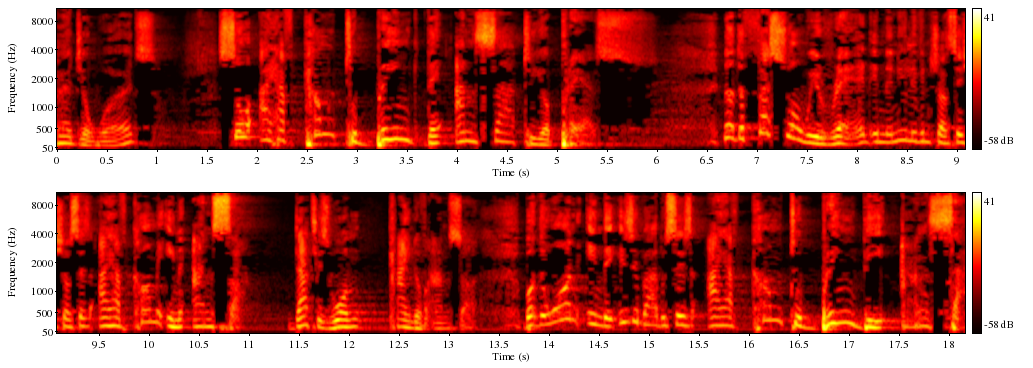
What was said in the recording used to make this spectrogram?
heard your words, so I have come to bring the answer to your prayers. Now, the first one we read in the New Living Translation says, I have come in answer. That is one kind of answer. But the one in the Easy Bible says, I have come to bring the answer.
